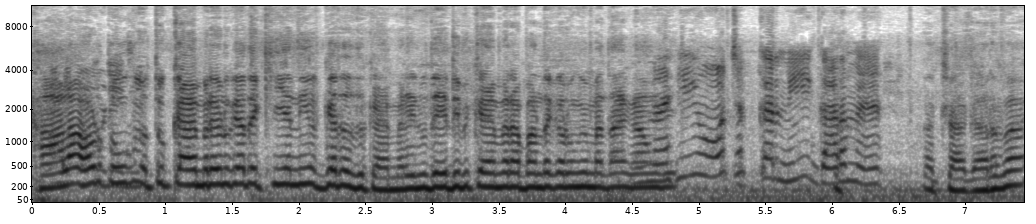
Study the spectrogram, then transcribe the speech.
ਖਾ ਲਾ ਹੁਣ ਤੂੰ ਤੂੰ ਕੈਮਰੇ ਨੂੰ ਕਿਆ ਦੇਖੀ ਜਾਂਦੀ ਅੱਗੇ ਤਾਂ ਤੂੰ ਕੈਮਰੇ ਨੂੰ ਦੇਖਦੀ ਵੀ ਕੈਮਰਾ ਬੰਦ ਕਰੂੰਗੀ ਮੈਂ ਤਾਂ ਖਾਊਂਗੀ ਨਹੀਂ ਉਹ ਚੱਕਰ ਨਹੀਂ ਗਰਮ ਹੈ। ਅੱਛਾ ਗਰਮ ਹੈ?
